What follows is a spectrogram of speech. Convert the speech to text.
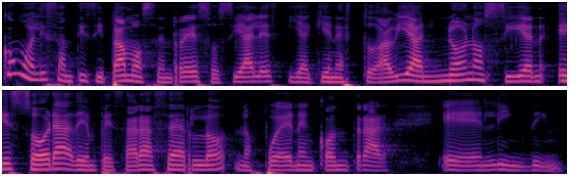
Como les anticipamos en redes sociales y a quienes todavía no nos siguen, es hora de empezar a hacerlo. Nos pueden encontrar en LinkedIn,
